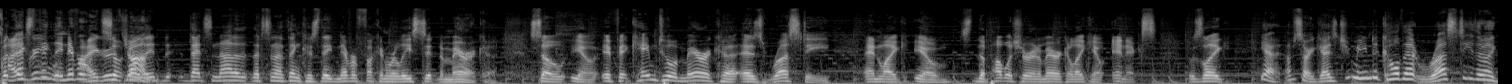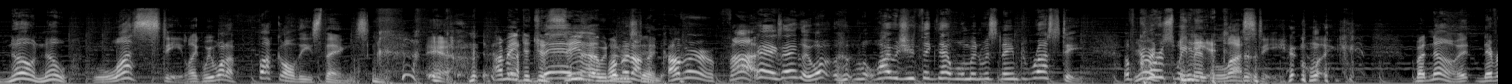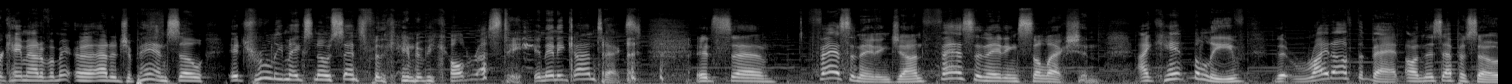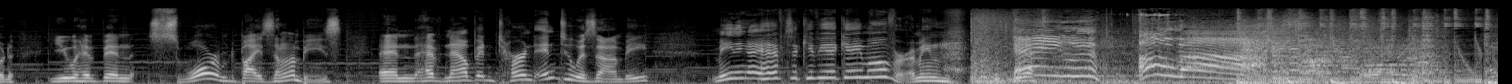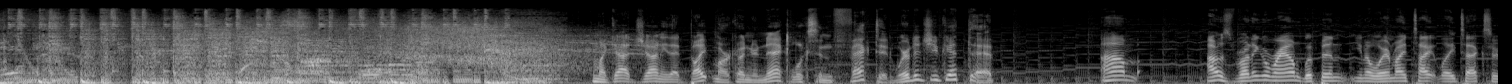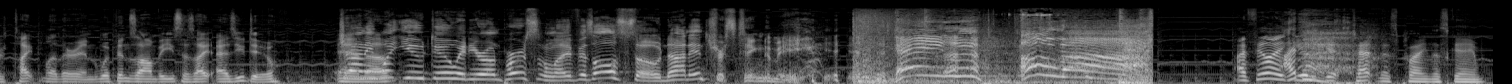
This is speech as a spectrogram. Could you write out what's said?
But I that's the agree thing. They never. I agree so, with no, they- that's not a that's not a thing because they never fucking released it in America. So you know, if it came to America as Rusty, and like you know, the publisher in America, like you know, Enix, was like, yeah, I'm sorry guys, do you mean to call that Rusty? They're like, no, no, Lusty. Like we want to fuck all these things. yeah. I mean, did you Then see I the would woman on understand. the cover? Fuck. Yeah, exactly. What, why would you think that woman was named Rusty? Of You're an course, we meant idiot. Lusty. like, but no, it never came out of Amer- uh, out of Japan, so it truly makes no sense for the game to be called Rusty in any context. it's uh, fascinating, John. Fascinating selection. I can't believe that right off the bat on this episode, you have been swarmed by zombies and have now been turned into a zombie meaning I have to give you a game over. I mean, Game over! Oh my god, Johnny, that bite mark on your neck looks infected. Where did you get that? Um, I was running around whipping, you know, wearing my tight latex or tight leather and whipping zombies as I as you do. And, Johnny, uh, what you do in your own personal life is also not interesting to me. Game over! I feel like I you didn't- get tetanus playing this game.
